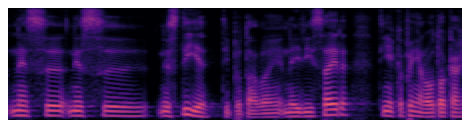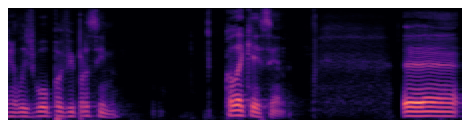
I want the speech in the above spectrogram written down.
nesse, nesse, nesse dia. Tipo, eu estava na Ericeira, tinha que apanhar o autocarro em Lisboa para vir para cima. Qual é que é a cena? Uh,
